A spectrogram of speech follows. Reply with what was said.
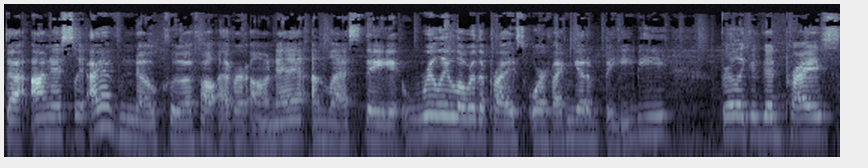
that honestly, I have no clue if I'll ever own it unless they really lower the price or if I can get a baby for like a good price.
